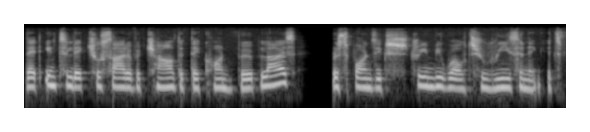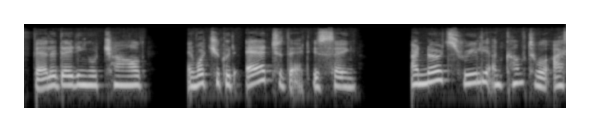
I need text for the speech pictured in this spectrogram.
that intellectual side of a child that they can't verbalize, responds extremely well to reasoning. It's validating your child. And what you could add to that is saying, I know it's really uncomfortable. I,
